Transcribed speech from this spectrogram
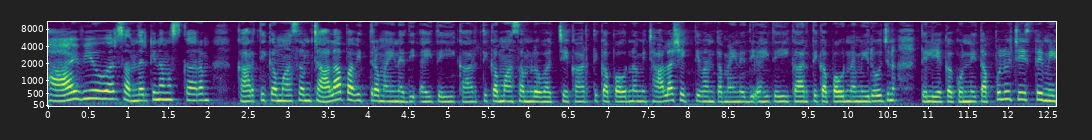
హాయ్ వ్యూవర్స్ అందరికీ నమస్కారం. కార్తీక మాసం చాలా పవిత్రమైనది. అయితే ఈ కార్తీక మాసంలో వచ్చే కార్తీక పౌర్ణమి చాలా శక్తివంతమైనది. అయితే ఈ కార్తీక పౌర్ణమి రోజున తెలియక కొన్ని తప్పులు చేస్తే మీ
